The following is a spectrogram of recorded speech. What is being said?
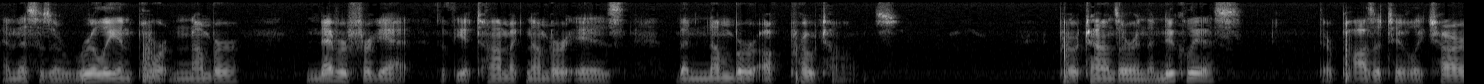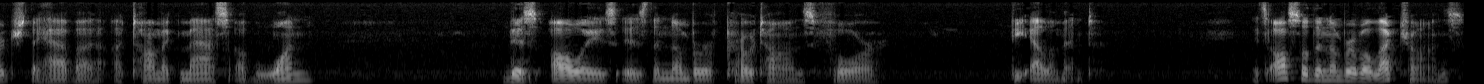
And this is a really important number. Never forget that the atomic number is the number of protons. Protons are in the nucleus. They're positively charged. They have an atomic mass of 1. This always is the number of protons for the element. It's also the number of electrons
